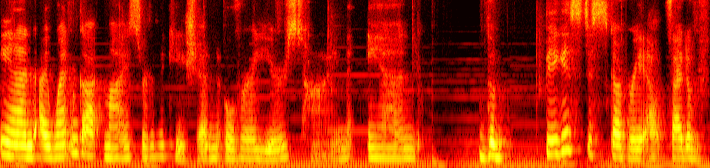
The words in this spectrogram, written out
And I went and got my certification over a year's time. And the biggest discovery outside of,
